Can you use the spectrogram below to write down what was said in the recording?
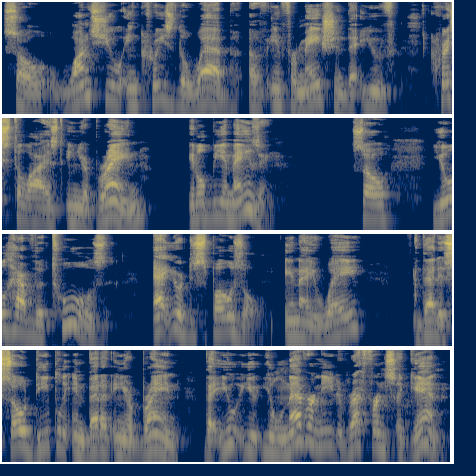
So once you increase the web of information that you've crystallized in your brain, it'll be amazing. So you'll have the tools at your disposal in a way that is so deeply embedded in your brain that you, you you'll never need reference again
